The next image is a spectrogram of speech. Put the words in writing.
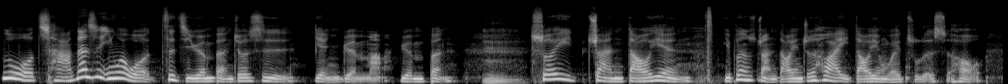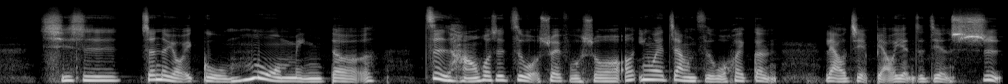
落差，但是因为我自己原本就是演员嘛，原本，嗯，所以转导演也不能说转导演，就是后来以导演为主的时候。其实真的有一股莫名的自豪，或是自我说服说，说哦，因为这样子我会更了解表演这件事，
